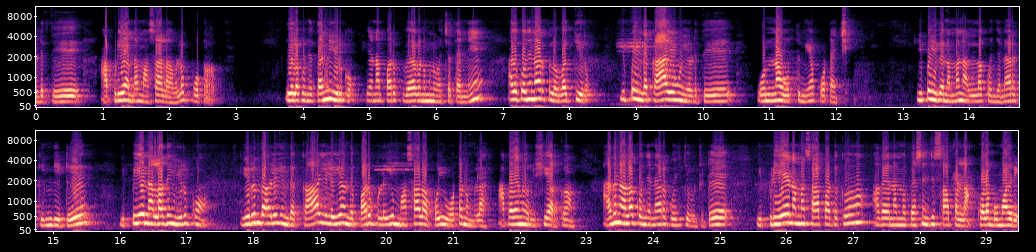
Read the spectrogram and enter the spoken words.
எடுத்து அப்படியே அந்த மசாலாவில் போட்டுறோம். இதில் கொஞ்சம் தண்ணி இருக்கும். ஏன்னா பருப்பு வேகணும்னு வச்ச தண்ணி அது கொஞ்ச நேரத்தில் வத்திரும். இப்போ இந்த காயவும் எடுத்து ஒன்றா ஒத்துமையாக போட்டாச்சு. இப்போ இதை நம்ம நல்லா கொஞ்ச நேரம் கிண்டிட்டு இப்போயே நல்லா தான் இருக்கும். இருந்தாலும் இந்த காயிலையும் அந்த பருப்புலையும் மசாலா போய் ஒட்டணும்ல. அப்போ தானே ருசியாக இருக்கும். அதனால கொஞ்சம் நேரம் கொதிக்க விட்டுட்டு இப்படியே நம்ம சாப்பாட்டுக்கும் அதை நம்ம பிசைஞ்சு சாப்பிட்லாம் குழம்பு மாதிரி.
